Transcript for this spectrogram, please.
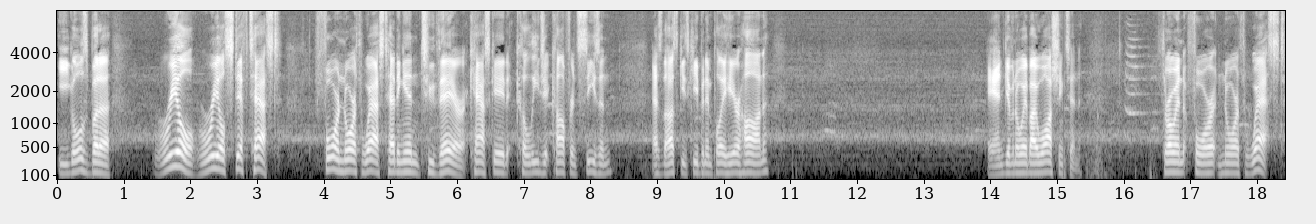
Eagles, but a real, real stiff test for Northwest heading into their Cascade Collegiate Conference season as the Huskies keep it in play here. Hahn. And given away by Washington. Throw in for Northwest.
